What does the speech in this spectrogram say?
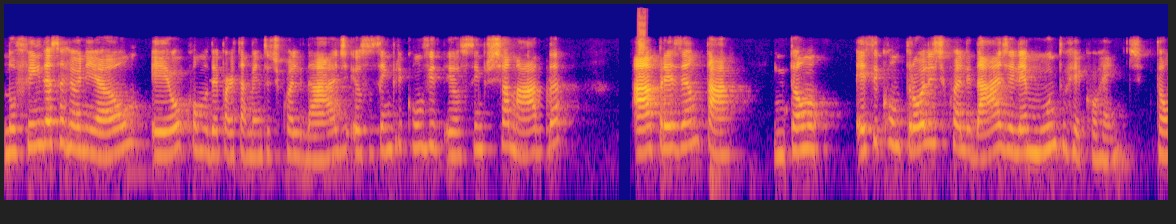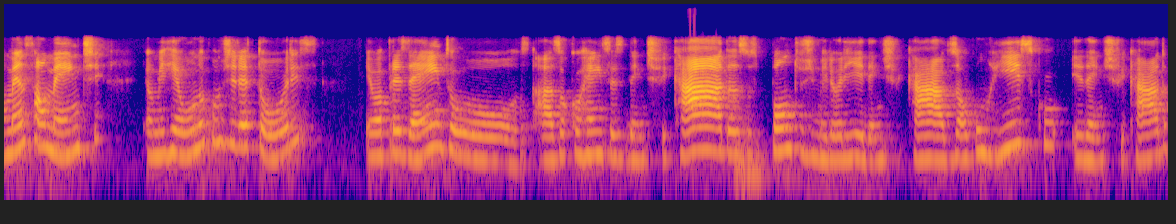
no fim dessa reunião, eu, como departamento de qualidade, eu sou sempre convid... eu sou sempre chamada a apresentar. Então, esse controle de qualidade, ele é muito recorrente. Então, mensalmente, eu me reúno com os diretores, eu apresento as ocorrências identificadas, os pontos de melhoria identificados, algum risco identificado.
